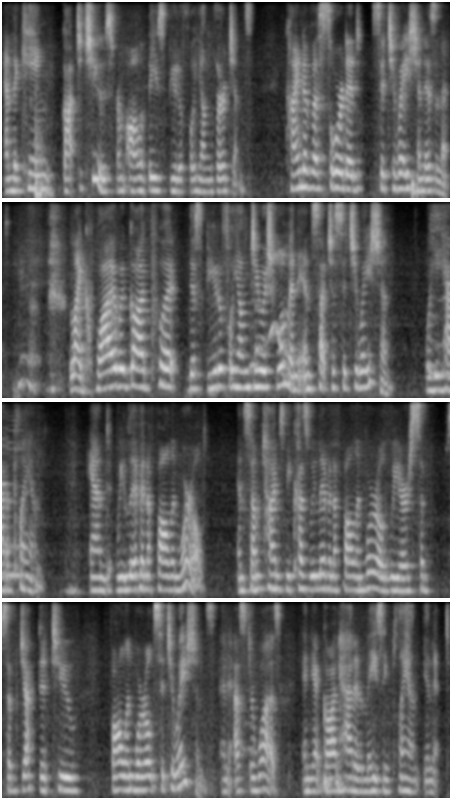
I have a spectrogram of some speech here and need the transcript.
and the king got to choose from all of these beautiful young virgins. Kind of a sordid situation isn't it? Yeah. like why would god put this beautiful young jewish woman in such a situation? Well he had a plan. And we live in a fallen world and sometimes because we live in a fallen world we are sub- subjected to fallen world situations, and Esther was. And yet God had an amazing plan in it.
